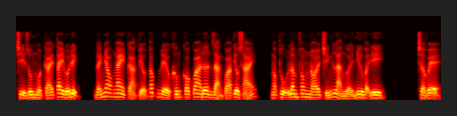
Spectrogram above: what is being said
Chỉ dùng một cái tay đối địch, đánh nhau ngay cả kiểu tóc đều không có qua đơn giản quá tiêu sái, ngọc thụ lâm phong nói chính là người như vậy đi. Trở về.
